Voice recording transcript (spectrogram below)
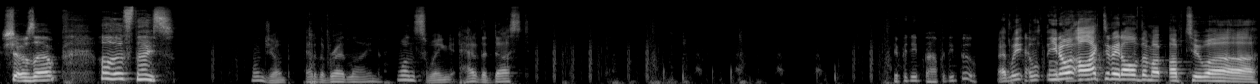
shows up. Oh, that's nice. One jump ahead of the bread line. One swing ahead of the dust. Bippity boppity boo. At least, you know what? I'll activate all of them up up to uh.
